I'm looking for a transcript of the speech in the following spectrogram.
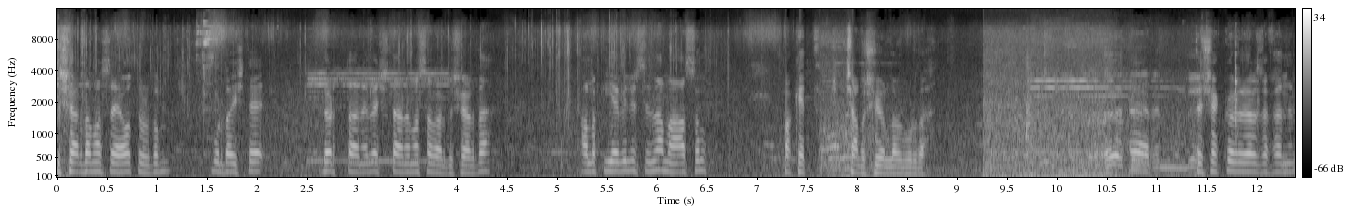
Dışarıda masaya oturdum. Burada işte 4 tane 5 tane masa var dışarıda. Alıp yiyebilirsiniz ama asıl paket çalışıyorlar burada. Evet, Evet, efendim. teşekkür ederiz efendim.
